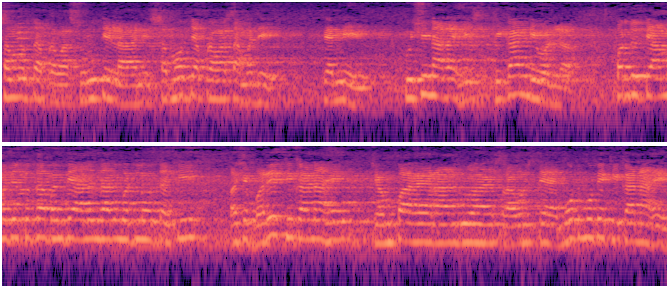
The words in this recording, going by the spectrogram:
समोरचा प्रवास सुरू केला आणि समोरच्या प्रवासामध्ये त्यांनी कुशीनारा हे ठिकाण निवडलं. परंतु त्यामध्ये सुद्धा पण ते आनंदानं म्हटलं होतं की असे बरेच ठिकाणं आहे चंपा आहे रानगुळ आहे श्रावस्ती आहे मोठमोठे ठिकाणं आहे.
